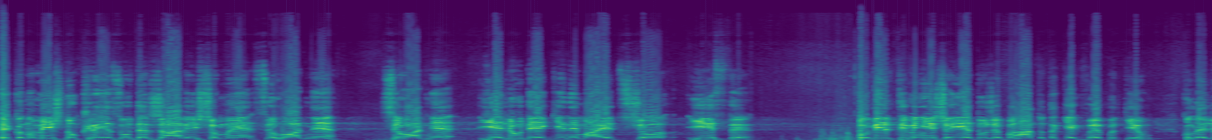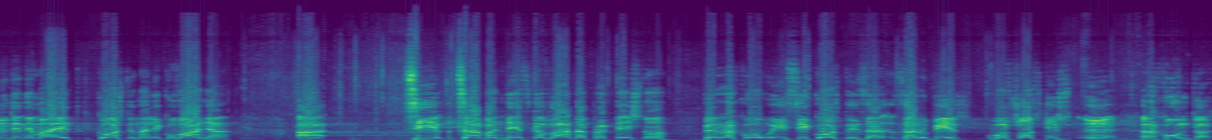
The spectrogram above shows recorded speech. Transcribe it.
економічну кризу в державі, і що ми сьогодні, сьогодні є люди, які не мають що їсти. Повірте мені, що є дуже багато таких випадків, коли люди не мають кошти на лікування. А ці, ця бандитська влада практично перераховує всі кошти за, за рубіж в офшорських е, рахунках.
